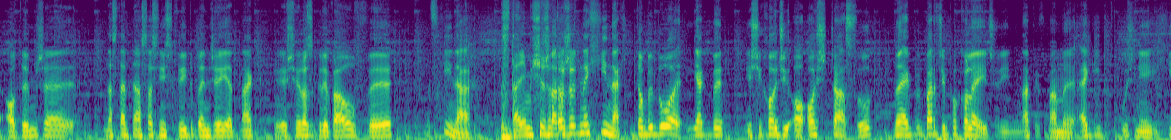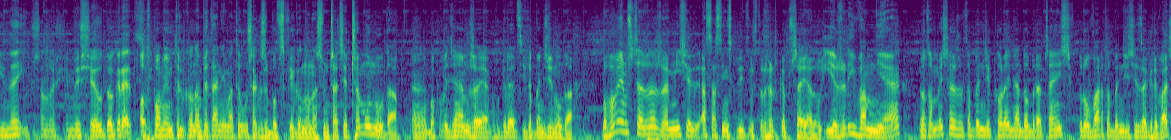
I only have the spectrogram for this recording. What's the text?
y, o tym, że następny Assassin's Creed będzie jednak y, się rozgrywał w, w Chinach, Zdaje mi się, w że to, starożytnych Chinach. I to by było jakby, jeśli chodzi o oś czasu, no jakby bardziej po kolei, czyli najpierw mamy Egipt, później Chiny i przenosimy się do Grecji. Odpowiem tylko na pytanie Mateusza Grzybowskiego na naszym czacie, czemu nuda? E, Bo powiedziałem, że jak w Grecji to będzie nuda. Bo powiem szczerze, że mi się Assassin's Creed już troszeczkę przejadł i jeżeli wam nie, no to myślę, że to będzie kolejna dobra część, w którą warto będzie się zagrywać.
